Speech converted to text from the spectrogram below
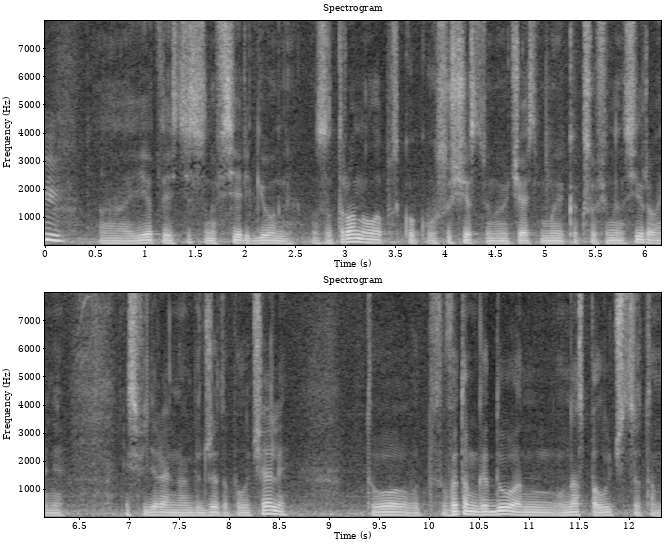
Mm. И это, естественно, все регионы затронуло, поскольку существенную часть мы, как софинансирование, из федерального бюджета получали то вот в этом году он, у нас получится там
